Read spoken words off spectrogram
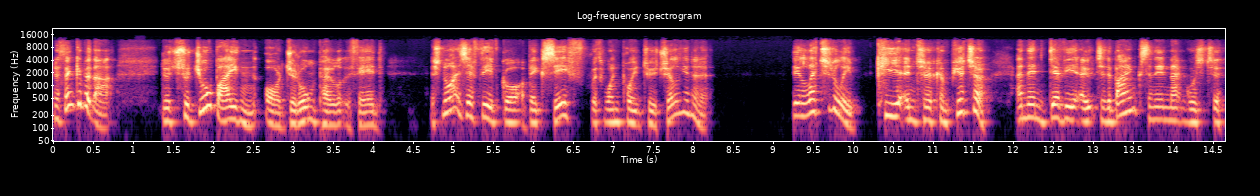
Now think about that. So Joe Biden or Jerome Powell at the Fed It's not as if they've got a big safe with 1.2 trillion in it. They literally key it into a computer and then divvy it out to the banks, and then that goes to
